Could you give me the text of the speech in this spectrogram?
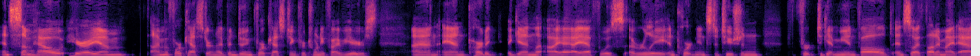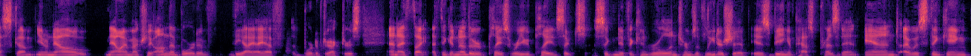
And somehow here I am I'm a forecaster and I've been doing forecasting for 25 years. And and part of again, IIF was a really important institution for to get me involved. And so I thought I might ask, um, you know, now now I'm actually on the board of the IIF board of directors, and I thought I think another place where you played such significant role in terms of leadership is being a past president. And I was thinking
